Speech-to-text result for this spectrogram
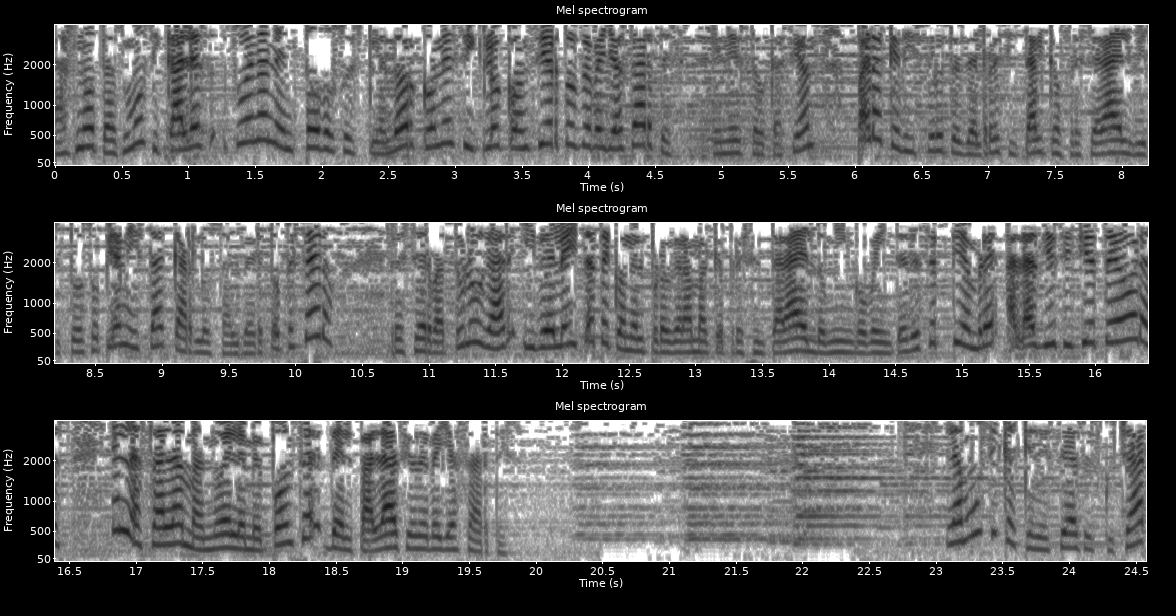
Las notas musicales suenan en todo su esplendor con el ciclo Conciertos de Bellas Artes, en esta ocasión para que disfrutes del recital que ofrecerá el virtuoso pianista Carlos Alberto Pecero. Reserva tu lugar y deleítate con el programa que presentará el domingo 20 de septiembre a las 17 horas en la sala Manuel M. Ponce del Palacio de Bellas Artes. La música que deseas escuchar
